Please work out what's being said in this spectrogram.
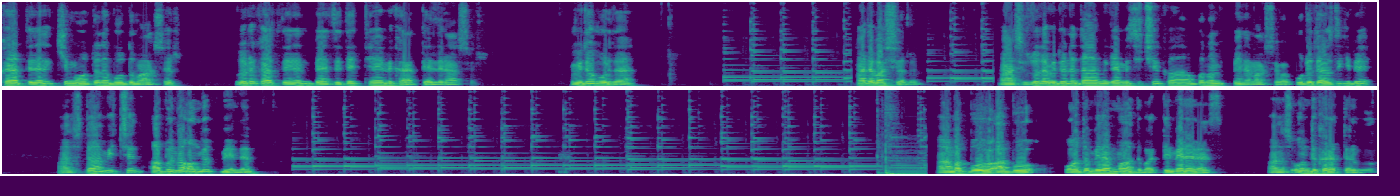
karakterlerin kim olduğunu buldum arkadaşlar. Zora karakterlerin benzediği TV karakterleri arkadaşlar. Video burada. Hadi başlayalım. Arkadaşlar Zora videonun devamı gelmesi için kanala abone olmayı unutmayın. Bak burada yazdığı gibi arkadaşlar devamı için abone olmayı unutmayalım. Ama bak bu, bu orada bilen vardı bak Demir Eres. Anlaşılan onun da bu.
